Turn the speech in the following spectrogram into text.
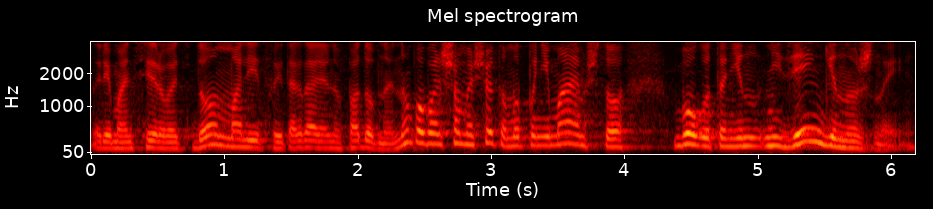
ремонтировать дом, молитвы и так далее и тому подобное. Но по большому счету мы понимаем, что Богу-то не, не деньги нужны,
